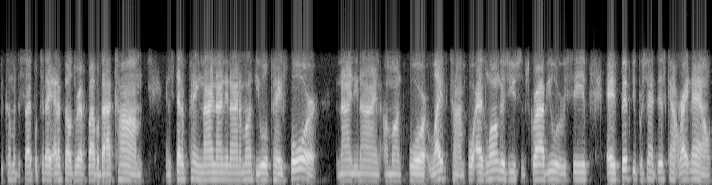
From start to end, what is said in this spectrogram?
Become a disciple today. NFLDraftBible.com. Instead of paying $9.99 a month, you will pay four ninety nine a month for lifetime. For as long as you subscribe, you will receive a fifty percent discount right now.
